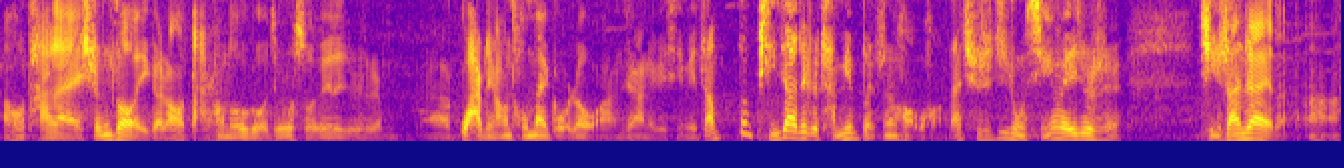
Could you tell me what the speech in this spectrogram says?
然后它来深造一个，然后打上 logo，就是所谓的就是呃挂着羊头卖狗肉啊这样的一个行为。咱不评价这个产品本身好不好，但确实这种行为就是挺山寨的啊。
